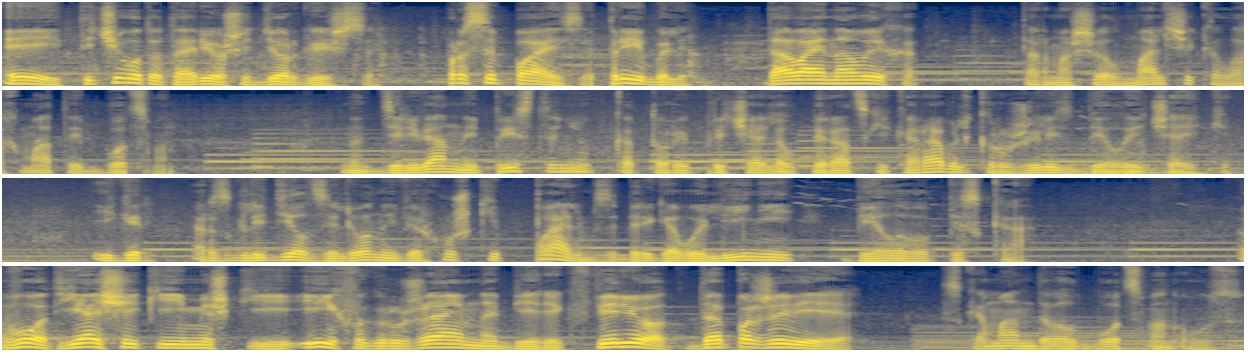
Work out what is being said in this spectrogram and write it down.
«Эй, ты чего тут орешь и дергаешься? Просыпайся, прибыли! Давай на выход!» Тормошил мальчика лохматый боцман. Над деревянной пристанью, к которой причалил пиратский корабль, кружились белые чайки. Игорь разглядел зеленые верхушки пальм за береговой линией белого песка. «Вот ящики и мешки, их выгружаем на берег. Вперед, да поживее!» — скомандовал боцман Уз.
